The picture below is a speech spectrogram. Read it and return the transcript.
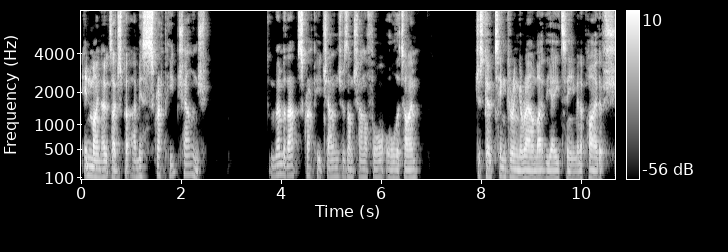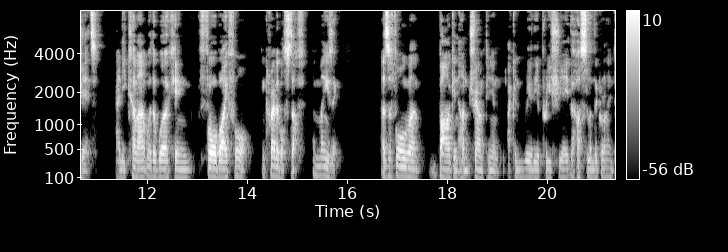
In my notes, I just put I miss Scrap Heap Challenge. Remember that Scrap Heap Challenge was on Channel Four all the time. Just go tinkering around like the A Team in a pile of shit, and you come out with a working four x four. Incredible stuff. Amazing. As a former bargain hunt champion, I can really appreciate the hustle and the grind.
